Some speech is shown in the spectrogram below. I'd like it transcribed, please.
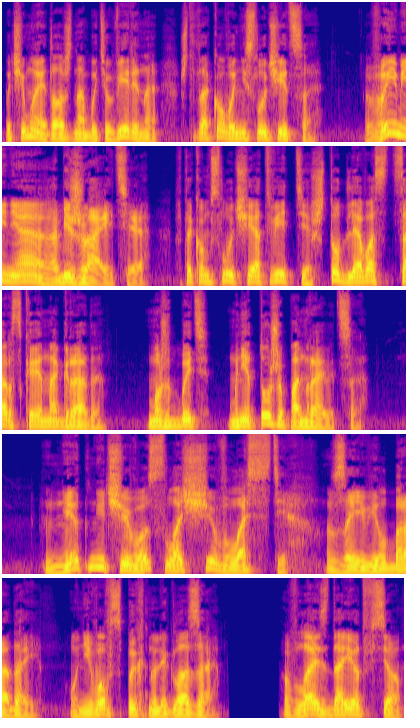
Почему я должна быть уверена, что такого не случится? «Вы меня обижаете!» В таком случае ответьте, что для вас царская награда? Может быть, мне тоже понравится?» «Нет ничего слаще власти», — заявил Бородай. У него вспыхнули глаза. Власть дает все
